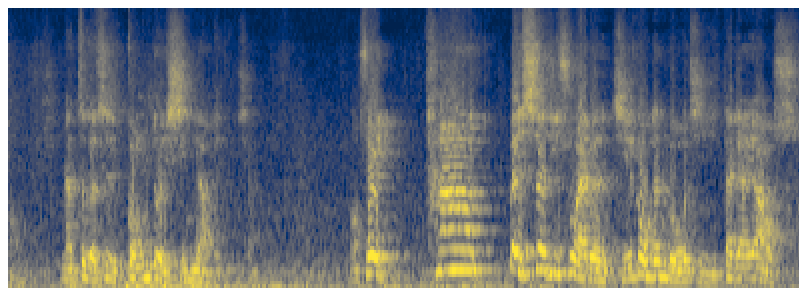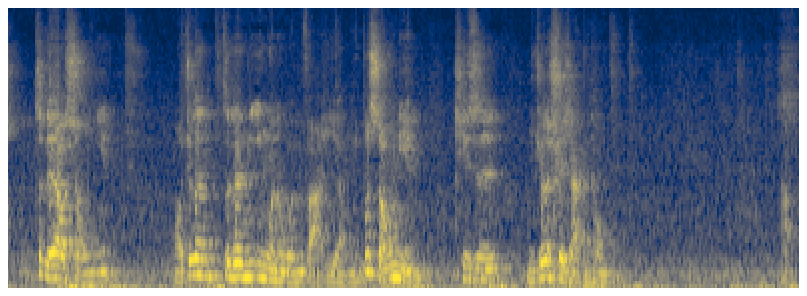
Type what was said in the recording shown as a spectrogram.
哦那这个是宫对星耀的影响，哦，所以它被设计出来的结构跟逻辑，大家要这个要熟念，哦，就跟这跟英文的文法一样，你不熟念，其实你就会学起来很痛苦。好，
